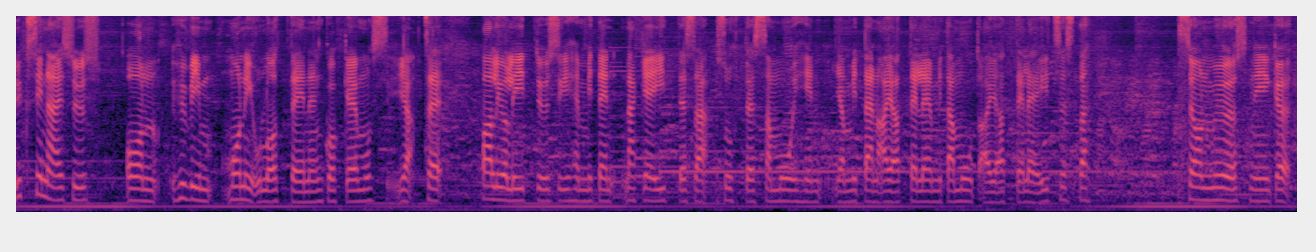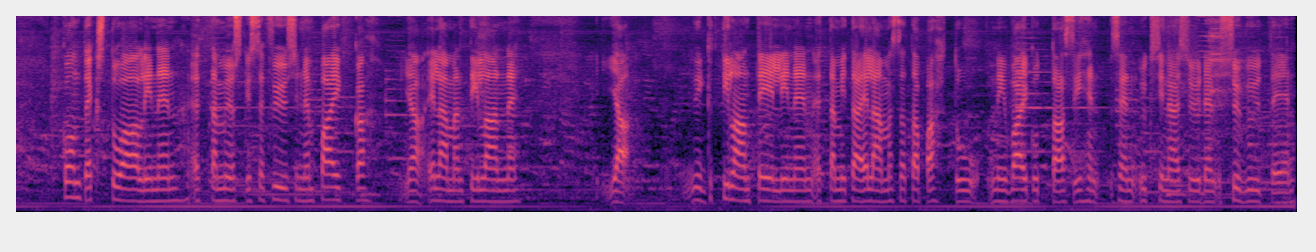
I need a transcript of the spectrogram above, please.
yksinäisyys on hyvin moniulotteinen kokemus ja se paljon liittyy siihen, miten näkee itsensä suhteessa muihin ja miten ajattelee, mitä muut ajattelee itsestä. Se on myös niin kontekstuaalinen, että myöskin se fyysinen paikka ja elämäntilanne ja niin tilanteellinen, että mitä elämässä tapahtuu, niin vaikuttaa siihen sen yksinäisyyden syvyyteen.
